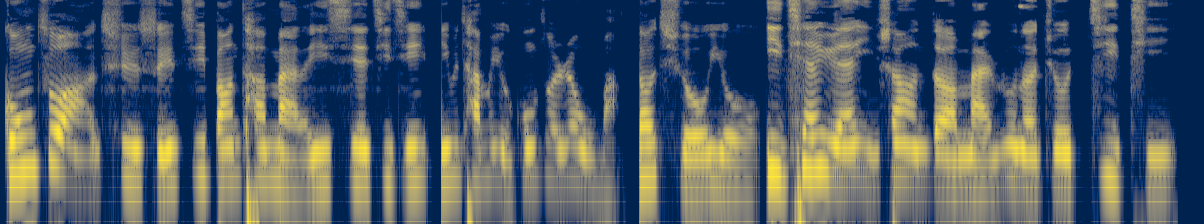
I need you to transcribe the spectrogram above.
工作啊，去随机帮他买了一些基金，因为他们有工作任务嘛，要求有一千元以上的买入呢，就计提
